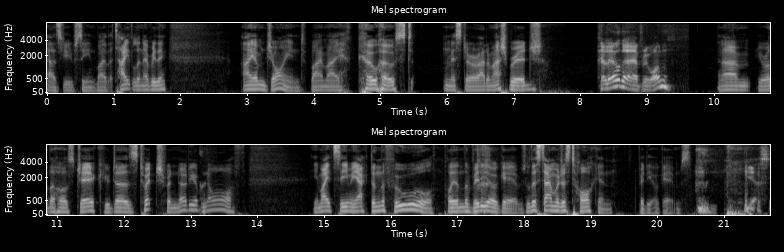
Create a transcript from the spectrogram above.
as you've seen by the title and everything. I am joined by my co-host, Mr. Adam Ashbridge, Hello there, everyone. and I'm your other host, Jake, who does Twitch for Nerdy Up North. You might see me acting the fool, playing the video games. Well, this time we're just talking video games. Yes.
